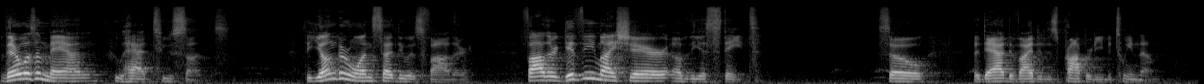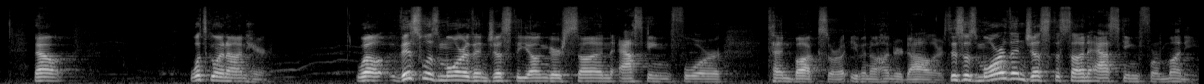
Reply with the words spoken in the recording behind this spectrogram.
There was a man who had two sons. The younger one said to his father, Father, give me my share of the estate. So the dad divided his property between them. Now, what's going on here? Well, this was more than just the younger son asking for 10 bucks or even $100. This was more than just the son asking for money.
